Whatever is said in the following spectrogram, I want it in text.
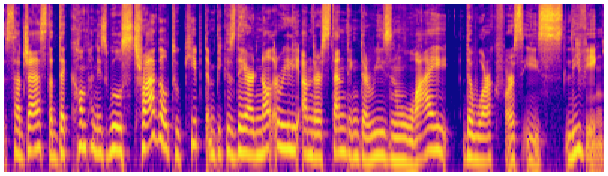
suggests that the companies will struggle to keep them because they are not really understanding the reason why the workforce is leaving.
